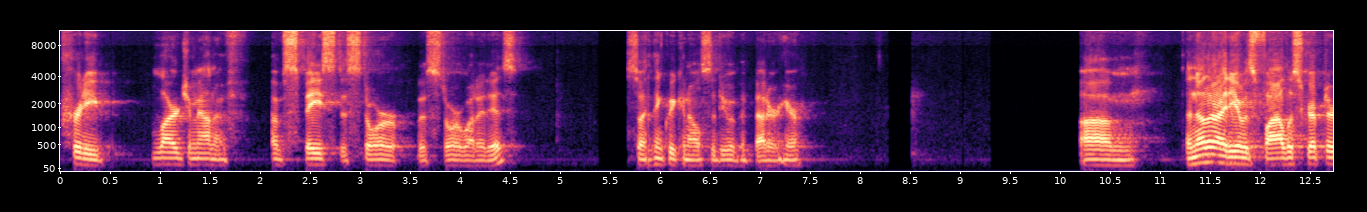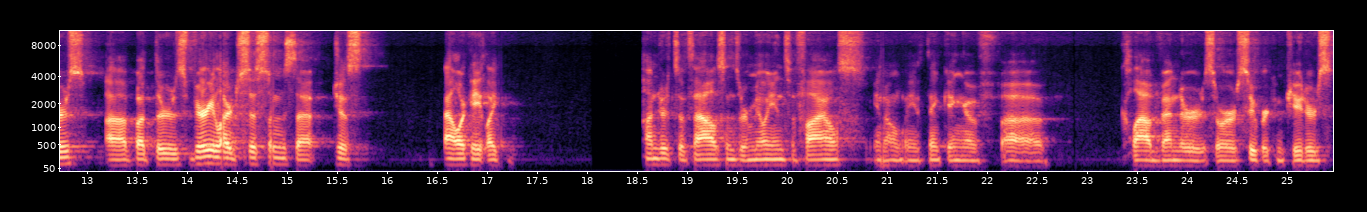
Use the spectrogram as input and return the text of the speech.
pretty large amount of, of space to store, to store what it is. So I think we can also do a bit better here. Um, another idea was file descriptors, uh, but there's very large systems that just allocate like hundreds of thousands or millions of files. You know, when you're thinking of uh, cloud vendors or supercomputers,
